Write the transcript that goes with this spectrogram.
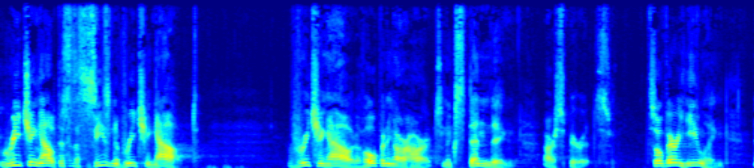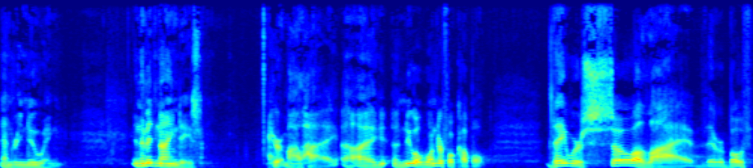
reaching out. This is a season of reaching out, of reaching out, of opening our hearts and extending our spirits. So very healing and renewing. In the mid 90s, here at Mile High, uh, I knew a wonderful couple. They were so alive. They were both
